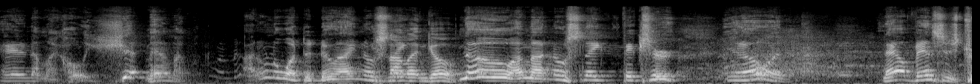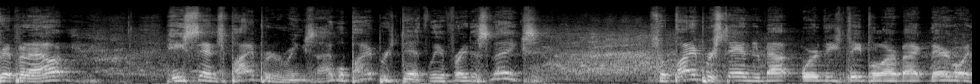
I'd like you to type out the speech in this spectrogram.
And I'm like, holy shit, man. I'm like, I don't know what to do. I ain't no snake. not letting go. No, I'm not no snake fixer, you know. And now Vince is tripping out. He sends Piper to ringside. Well, Piper's deathly afraid of snakes. So Piper's standing about where these people are back there going,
